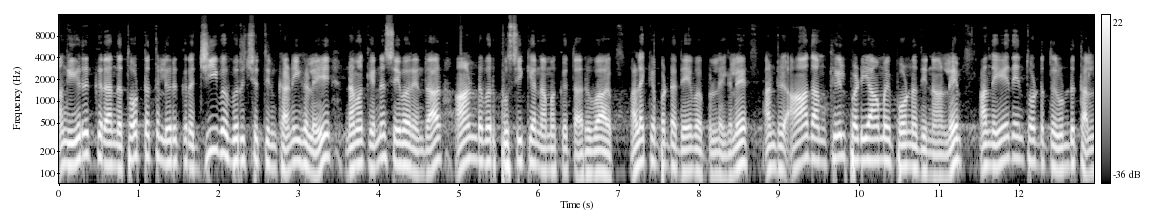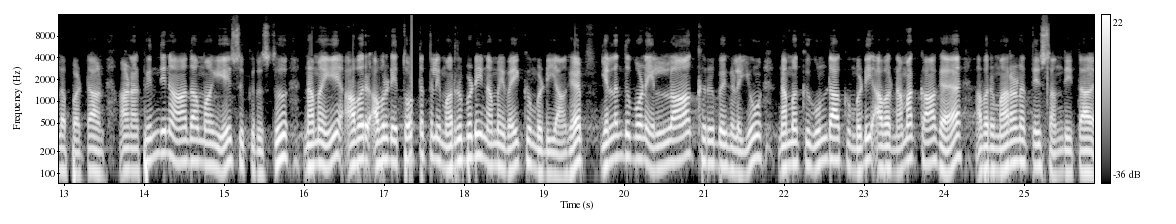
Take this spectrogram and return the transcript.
அங்கு இருக்கிற அந்த தோட்டத்தில் இருக்கிற ஜீவ விருட்சத்தின் கனிகளை நமக்கு என்ன செய்வார் என்றால் ஆண்டவர் புசிக்க நமக்கு தருவார். அழைக்கப்பட்ட தேவ பிள்ளைகளே அன்று ஆதாம் கீழ்ப்படியாமை போனதினாலே அந்த ஏதேன் தோட்டத்தில் உண்டு தள்ளப்பட்டான். ஆனால் பிந்தின ஆதாமாகிய இயேசு கிறிஸ்து நம்மை அவர் அவருடைய தோட்டத்தில் மறுபடி நம்மை வைக்கும்படியாக இழந்து போன எல்லா கிருபைகளையும் நமக்கு உண்டாக்கும்படி அவர் நமக்காக அவர் மரணத்தை சந்தித்தார்.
